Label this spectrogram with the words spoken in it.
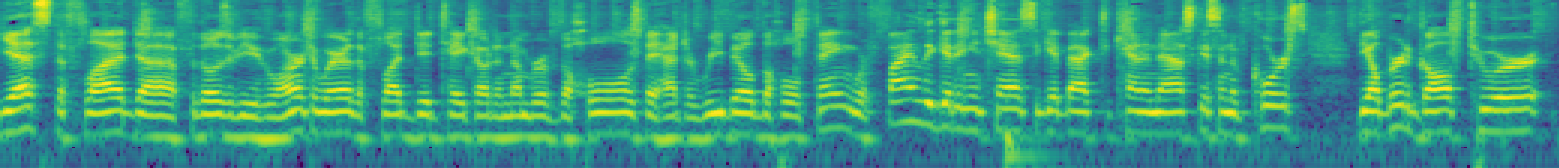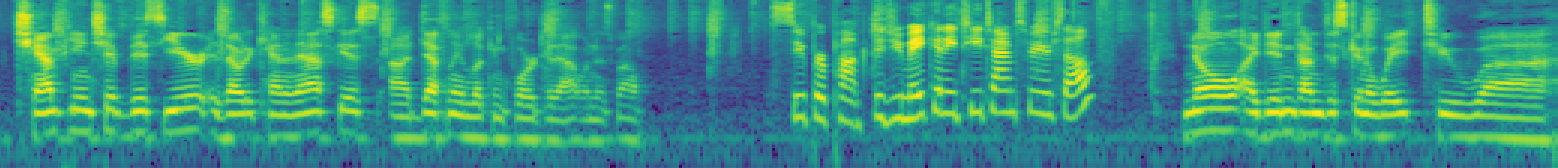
Yes, the flood, uh, for those of you who aren't aware, the flood did take out a number of the holes. They had to rebuild the whole thing. We're finally getting a chance to get back to Kananaskis. And of course, the Alberta Golf Tour Championship this year is out at Kananaskis. Uh, definitely looking forward to that one as well. Super pumped. Did you make any tea times for yourself? No, I didn't. I'm just going to wait to uh,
